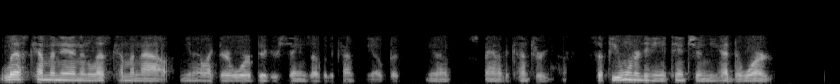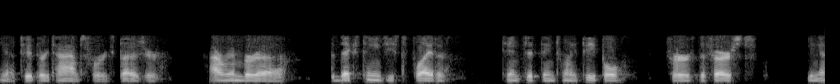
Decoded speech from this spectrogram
less coming in and less coming out. You know, like there were bigger scenes over the country, you know, but you know, span of the country. So if you wanted any attention, you had to work, you know, two or three times for exposure. I remember uh the Dexateens used to play to ten, fifteen, twenty people for the first, you know,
